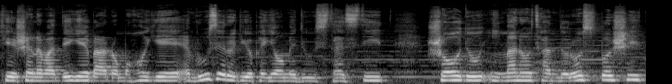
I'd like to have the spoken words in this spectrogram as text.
که شنونده برنامه های امروز رادیو پیام دوست هستید شاد و ایمن و تندرست باشید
